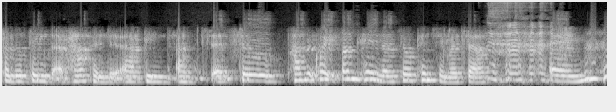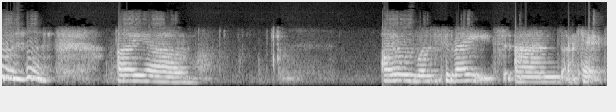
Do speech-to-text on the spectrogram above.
for the things that have happened, I've been I've, it still hasn't quite sunk in. I'm still pinching myself. um, I uh, I always wanted to write, and I kept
